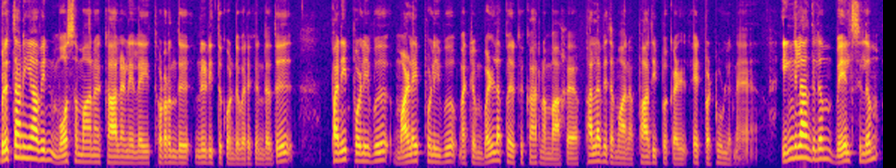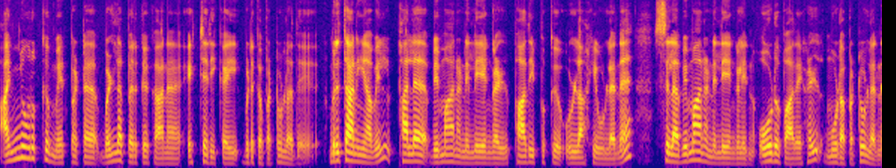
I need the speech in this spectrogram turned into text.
பிரித்தானியாவின் மோசமான காலநிலை தொடர்ந்து நீடித்து கொண்டு வருகின்றது. பனிப்பொழிவு மழைப்பொழிவு மற்றும் வெள்ளப்பெருக்கு காரணமாக பலவிதமான பாதிப்புகள் ஏற்பட்டுள்ளன. இங்கிலாந்திலும் வேல்ஸிலும் அஞ்சூறுக்கும் மேற்பட்ட வெள்ளப்பெருக்குக்கான எச்சரிக்கை விடுக்கப்பட்டுள்ளது. பிரித்தானியாவில் பல விமான நிலையங்கள் பாதிப்புக்கு உள்ளாகியுள்ளன. சில விமான நிலையங்களின் ஓடுபாதைகள் மூடப்பட்டுள்ளன.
